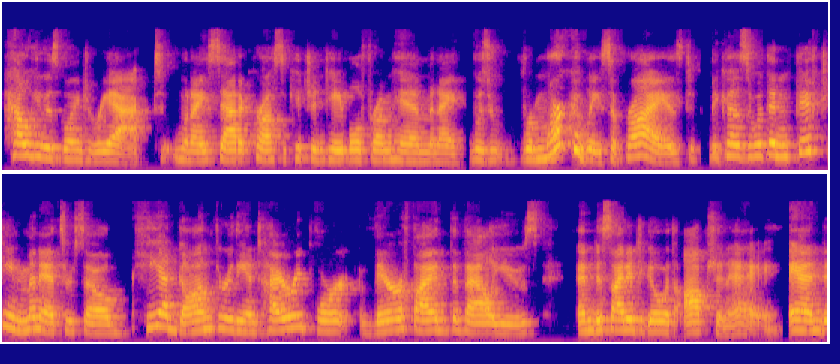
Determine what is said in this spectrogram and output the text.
how he was going to react when I sat across the kitchen table from him. And I was remarkably surprised because within 15 minutes or so, he had gone through the entire report, verified the values, and decided to go with option A. And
